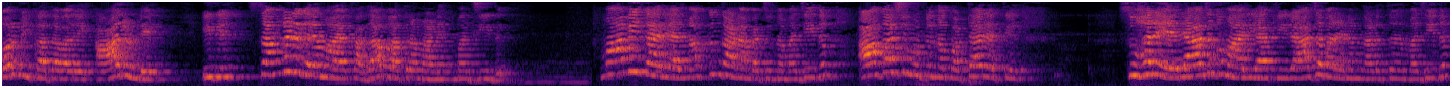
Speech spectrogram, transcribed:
ഓർമ്മിക്കാത്തവരെ ആരുണ്ട്? ഇതിൽ കഥാപാത്രമാണ് മജീദ്. മാവിൽ കയറിയാൽ മക്കും കാണാൻ പറ്റുന്ന മജീദും ആകാശം മുട്ടുന്ന കൊട്ടാരത്തിൽ സുഹറയെ രാജകുമാരിയാക്കി രാജഭരണം നടത്തുന്ന മജീദും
